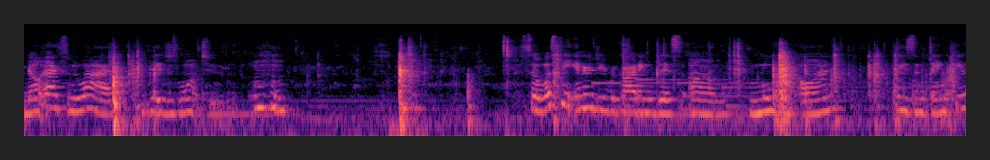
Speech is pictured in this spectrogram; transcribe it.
Don't ask me why, they just want to. So what's the energy regarding this um, moving on? Please and thank you.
